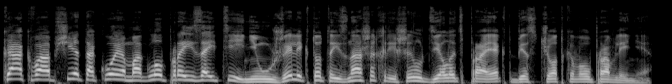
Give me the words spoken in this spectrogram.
Как вообще такое могло произойти? Неужели кто-то из наших решил делать проект без четкого управления?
